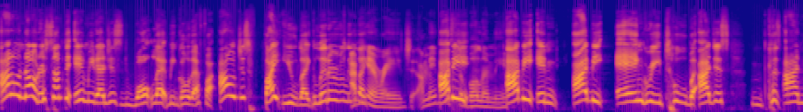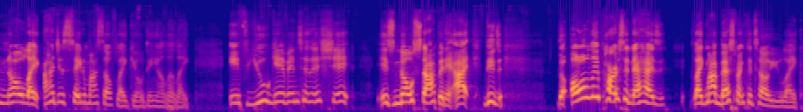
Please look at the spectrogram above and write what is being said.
I don't know. There's something in me that just won't let me go that far. I'll just fight you, like literally. I like be enraged. I it's the be- bull in me. I be in. I be angry too, but I just because I know, like, I just say to myself, like, yo, Daniela, like, if you give into this shit, it's no stopping it. I did. The only person that has, like, my best friend could tell you, like,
